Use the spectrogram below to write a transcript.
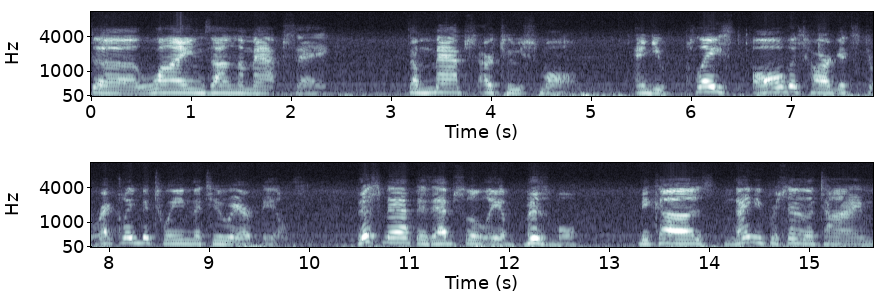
the lines on the map say. The maps are too small. And you've placed all the targets directly between the two airfields. This map is absolutely abysmal because 90% of the time,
